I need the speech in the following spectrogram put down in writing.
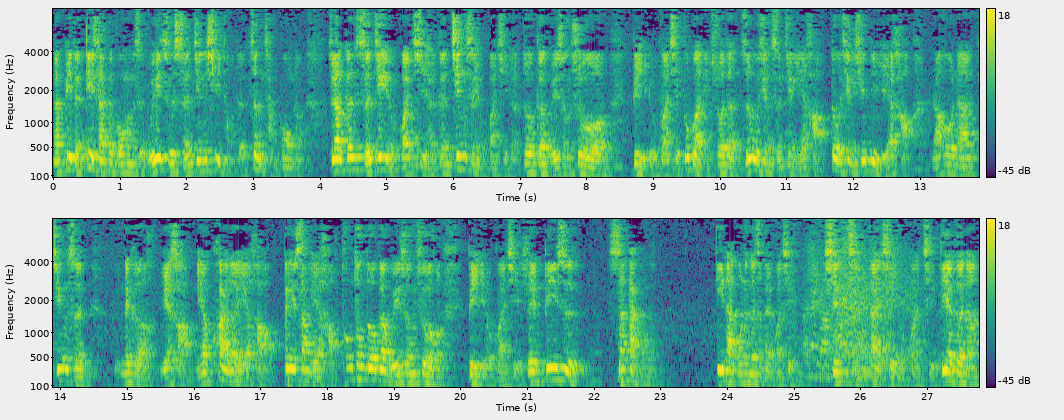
那 B 的第三个功能是维持神经系统的正常功能，只要跟神经有关系和跟精神有关系的，都跟维生素 B 有关系。不管你说的植物性神经也好，窦性心律也好，然后呢精神那个也好，你要快乐也好，悲伤也好，通通都跟维生素 B 有关系。所以 B 是三大功能。第一大功能跟什么有关系？新陈代谢有关系。第二个呢，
